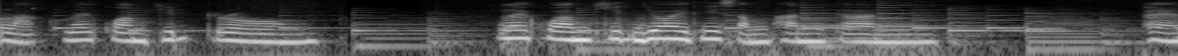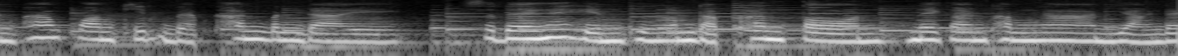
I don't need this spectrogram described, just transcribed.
หลักและความคิดรอง และความคิดย่อยที่สัมพันธ์กัน แผนภาพความคิดแบบขั้นบันได แสดงให้เห็นถึงลำดับขั้นตอนในการทำงานอย่างใด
